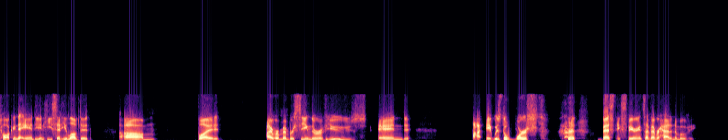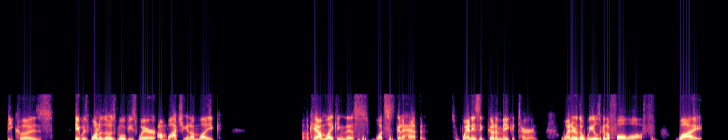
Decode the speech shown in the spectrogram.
talking to Andy and he said he loved it. Um, but I remember seeing the reviews and I, it was the worst, best experience I've ever had in a movie because it was one of those movies where I'm watching it, I'm like, okay, I'm liking this. What's gonna happen? So when is it gonna make a turn? When are the wheels gonna fall off? Why?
